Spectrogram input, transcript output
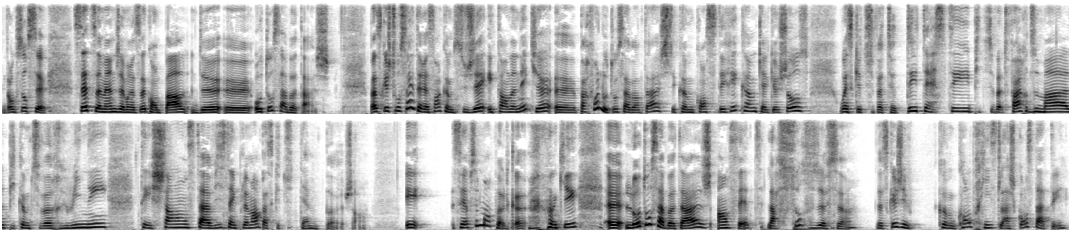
donc sur ce, cette semaine, j'aimerais ça qu'on parle de euh, auto-sabotage. Parce que je trouve ça intéressant comme sujet, étant donné que euh, parfois l'auto-sabotage, c'est comme considéré comme quelque chose où est-ce que tu vas te détester, puis tu vas te faire du mal, puis comme tu vas ruiner tes chances, ta vie, simplement parce que tu t'aimes pas, genre. Et c'est absolument pas le cas, ok? Euh, l'auto-sabotage, en fait, la source de ça, de ce que j'ai comme compris, slash constaté,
